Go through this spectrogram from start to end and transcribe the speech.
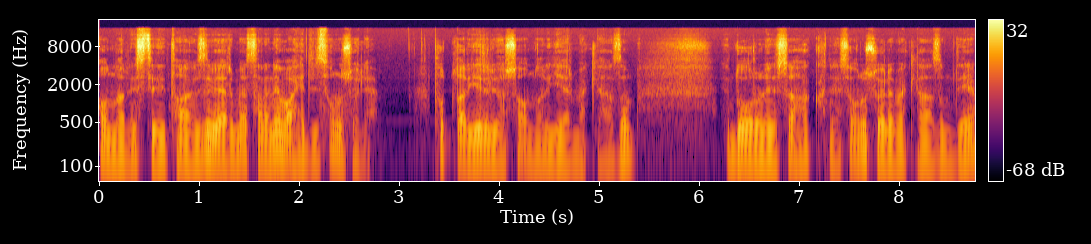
Onların istediği tavizi verme. Sana ne vahyedilse onu söyle. Putlar yeriliyorsa onları yermek lazım doğru neyse hak neyse onu söylemek lazım diye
